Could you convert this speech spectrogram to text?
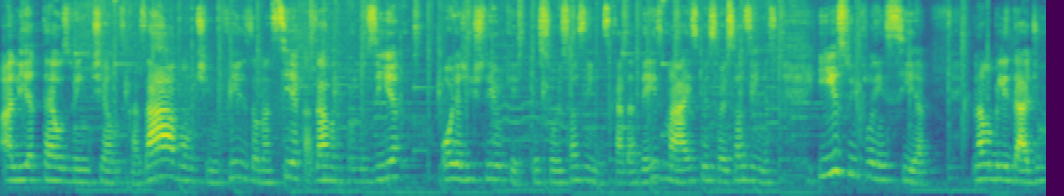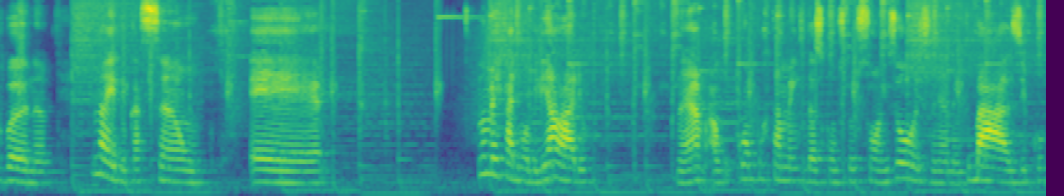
ali até os 20 anos casavam, tinham filhos, eu nascia, casava, reproduzia. Hoje a gente tem o quê? Pessoas sozinhas, cada vez mais pessoas sozinhas. E isso influencia na mobilidade urbana, na educação, é, no mercado imobiliário, né? O comportamento das construções hoje, saneamento básico,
